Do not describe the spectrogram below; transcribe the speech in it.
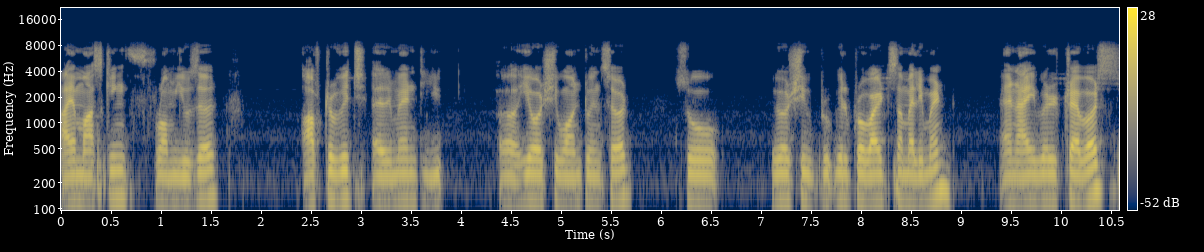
I am asking from user after which element you, uh, he or she want to insert. So he or she pr will provide some element and I will traverse.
